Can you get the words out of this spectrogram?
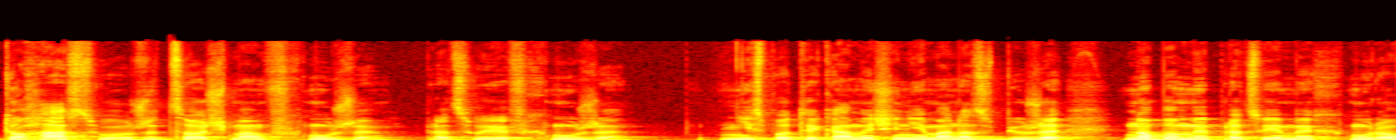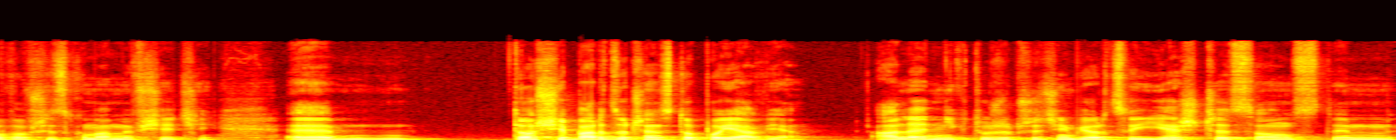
To hasło, że coś mam w chmurze, pracuję w chmurze, nie spotykamy się, nie ma nas w biurze, no bo my pracujemy chmurowo, wszystko mamy w sieci. To się bardzo często pojawia ale niektórzy przedsiębiorcy jeszcze są z tym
